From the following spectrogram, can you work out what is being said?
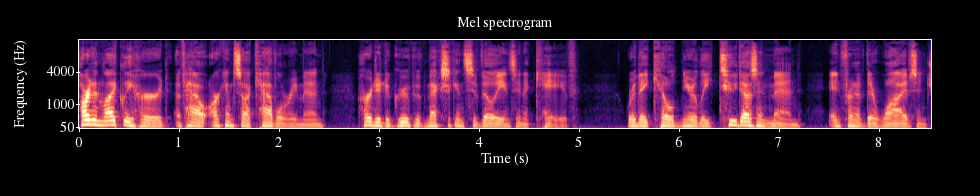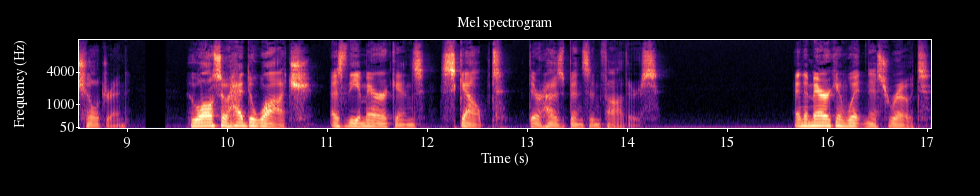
Hardin likely heard of how Arkansas cavalrymen herded a group of Mexican civilians in a cave where they killed nearly two dozen men in front of their wives and children, who also had to watch as the Americans scalped their husbands and fathers. An American witness wrote,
